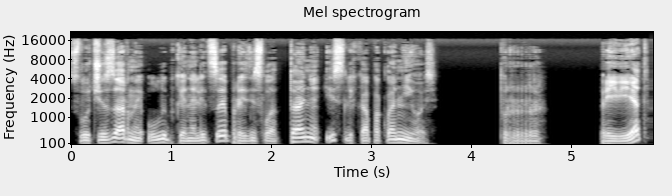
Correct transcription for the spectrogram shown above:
С лучезарной улыбкой на лице произнесла Таня и слегка поклонилась. Прррр. «Привет?»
